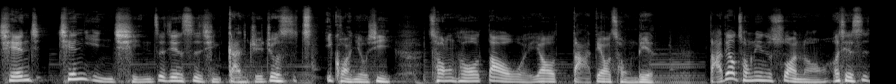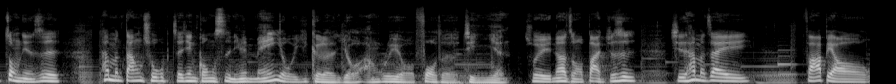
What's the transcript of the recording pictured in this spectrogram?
牵牵引擎这件事情，感觉就是一款游戏从头到尾要打掉重练，打掉重练就算了，而且是重点是，他们当初这间公司里面没有一个人有 Unreal 4的经验，所以那怎么办？就是其实他们在发表《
